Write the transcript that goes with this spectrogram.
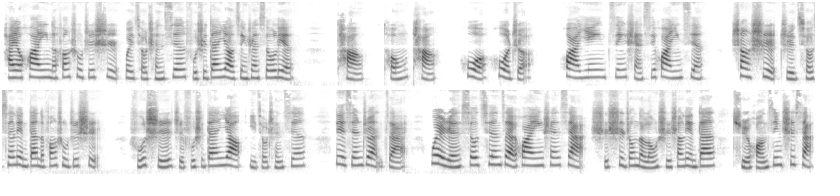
还有华阴的方术之士为求成仙，服食丹药进山修炼。唐同唐或或者华阴，今陕西华阴县。上士指求仙炼丹的方术之士，服食指服食丹药以求成仙。列仙传载。魏人修谦在华阴山下石室中的龙石上炼丹，取黄金吃下，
